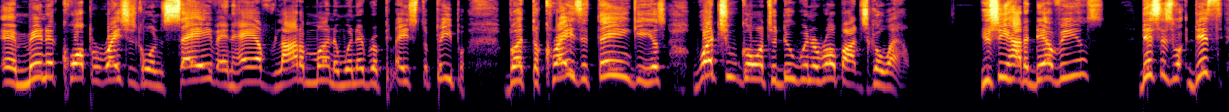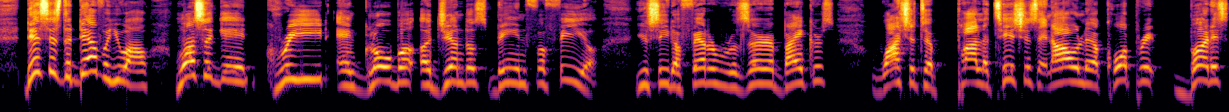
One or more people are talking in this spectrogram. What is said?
and many corporations going to save and have a lot of money when they replace the people. But the crazy thing is, what you going to do when the robots go out? You see how the devil is? This is what this this is the devil, you all. Once again, greed and global agendas being fulfilled. You see the Federal Reserve bankers, Washington politicians, and all their corporate buddies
